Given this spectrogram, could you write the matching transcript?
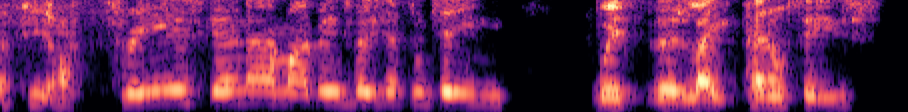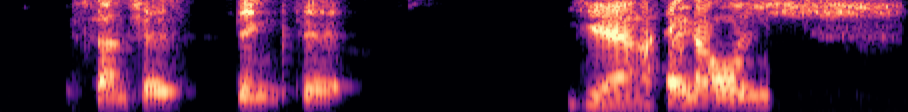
a few like three years ago now. It might have been 2017 with the late penalties. Sanchez dinked it. Yeah, I think that on. was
